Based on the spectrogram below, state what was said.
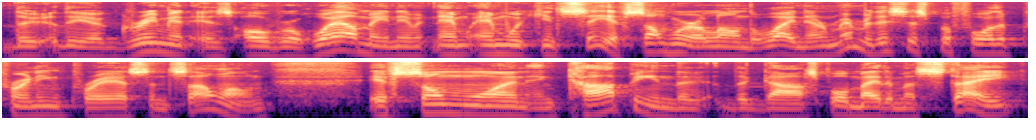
the, the agreement is overwhelming, and, and, and, we can see if somewhere along the way, now remember, this is before the printing press and so on, if someone in copying the, the gospel made a mistake,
